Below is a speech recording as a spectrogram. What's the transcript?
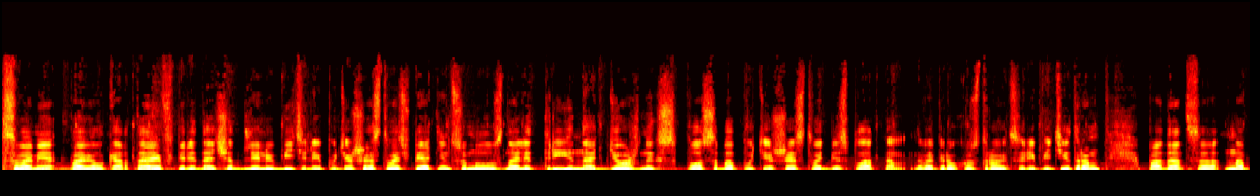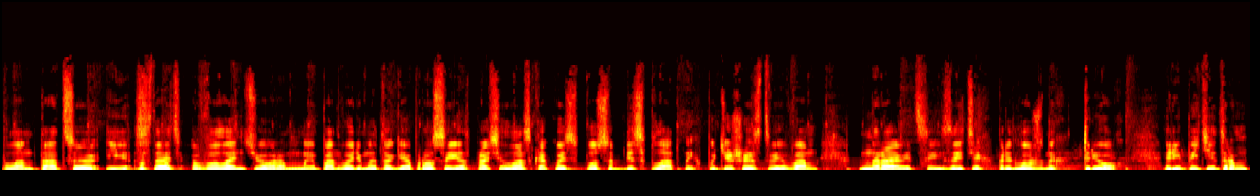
С вами Павел Картаев, передача для любителей путешествовать. В пятницу мы узнали три надежных способа путешествовать бесплатно. Во-первых, устроиться репетитором, податься на плантацию и стать волонтером. Мы подводим итоги опроса. Я спросил вас, какой способ бесплатных путешествий вам нравится из этих предложенных трех. Репетитором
